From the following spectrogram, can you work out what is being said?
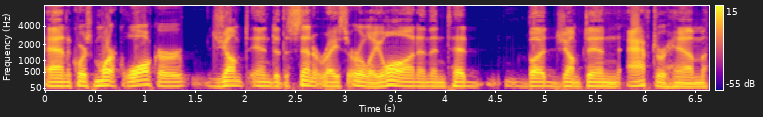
And of course, Mark Walker jumped into the Senate race early on, and then Ted Budd jumped in after him.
